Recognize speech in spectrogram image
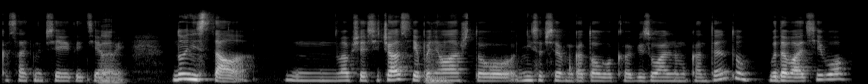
касательно всей этой темы. Да. Но не стала. Вообще сейчас я поняла, mm. что не совсем готова к визуальному контенту, выдавать его,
